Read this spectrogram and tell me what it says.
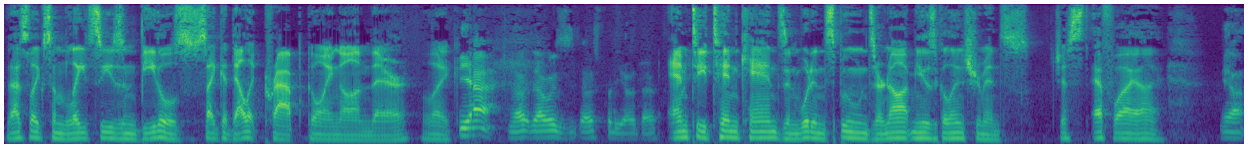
that's like some late season Beatles psychedelic crap going on there. Like Yeah, that, that was that was pretty out there. empty tin cans and wooden spoons are not musical instruments. Just FYI. Yeah,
